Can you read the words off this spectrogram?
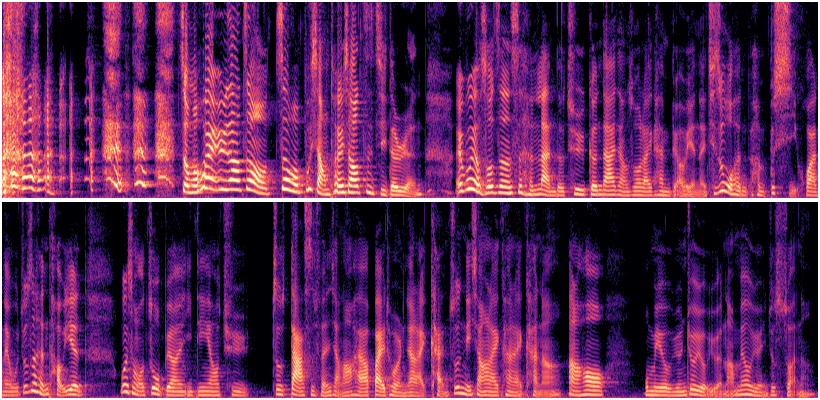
怎么会遇到这种这么不想推销自己的人？哎，我有时候真的是很懒得去跟大家讲说来看表演呢。其实我很很不喜欢呢，我就是很讨厌为什么做表演一定要去就大肆分享，然后还要拜托人家来看。就是你想要来看来看啊，然后我们有缘就有缘啊，没有缘就算了。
